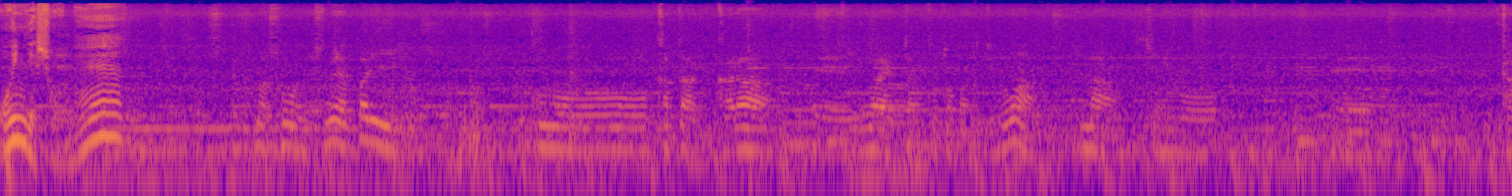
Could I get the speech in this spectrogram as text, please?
多いんでしょうね。まあ、そうですね、やっぱりこの方から、えー言われた言葉っていうのは、まあ、君の、えー考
